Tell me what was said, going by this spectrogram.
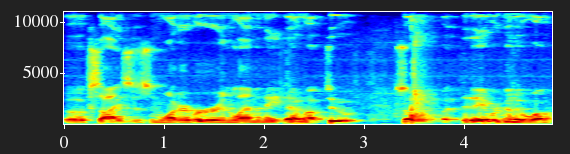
of sizes and whatever and laminate them up too. So, but today we're going to um,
